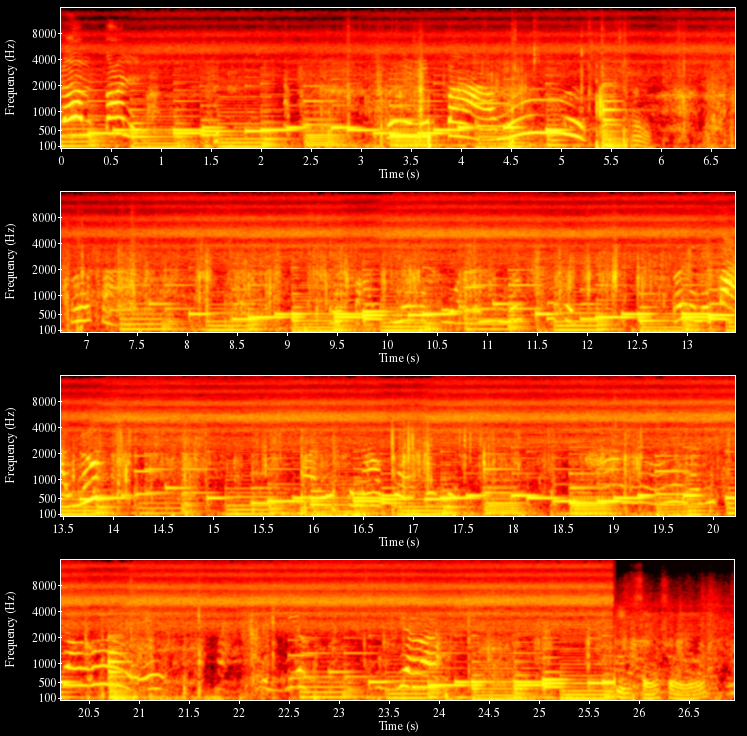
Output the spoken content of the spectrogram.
เริ่มต้นอยู่ในป่ามืดใช่เมื่อป่าในป่าที่น่ากลัวและลึกที่สุดเราอยู่ในป่าลึกป่าลึกคือน่ากลัวที่สุดข้างเจ้าอย่าอีเสเสอีเส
